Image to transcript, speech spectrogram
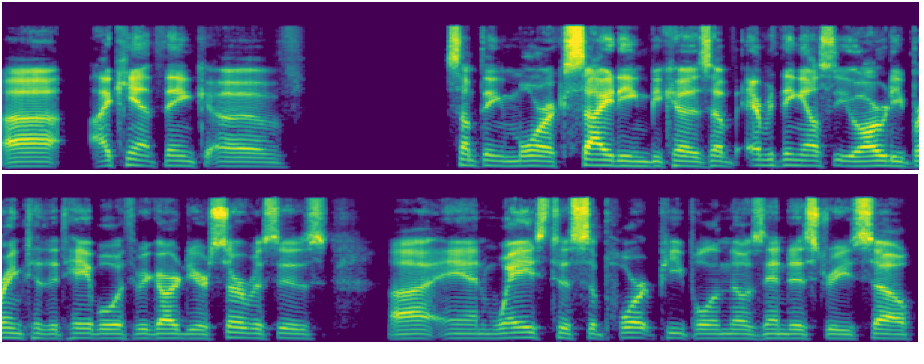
Uh, I can't think of something more exciting because of everything else that you already bring to the table with regard to your services uh, and ways to support people in those industries. So,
